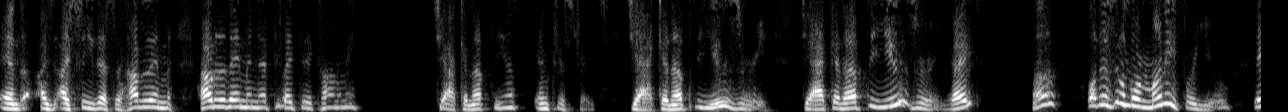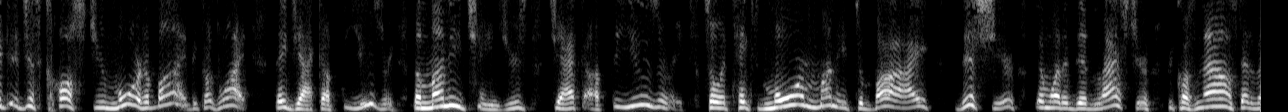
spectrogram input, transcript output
And I, I see this. How do they how do they manipulate the economy? Jacking up the interest rates, jacking up the usury, jacking up the usury, right? Huh? Well, there's no more money for you. It, it just costs you more to buy because why? They jack up the usury. The money changers jack up the usury. So it takes more money to buy this year than what it did last year because now instead of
